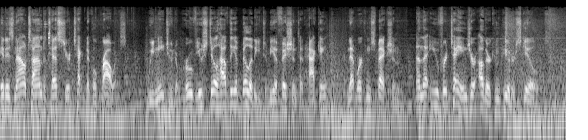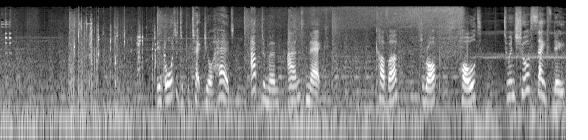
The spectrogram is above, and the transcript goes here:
It is now time to test your technical prowess. We need you to prove you still have the ability to be efficient at hacking, network inspection, and that you've retained your other computer skills. In order to protect your head, abdomen and neck. Cover, drop, hold to ensure safety.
